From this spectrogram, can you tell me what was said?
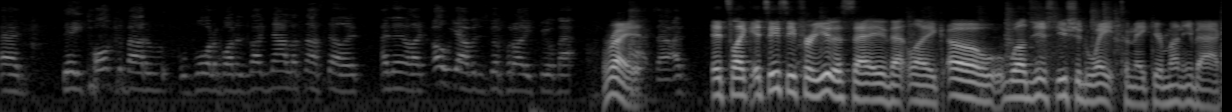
and they talked about it with Warner Brothers. Like, nah, let's not sell it. And then they're like, oh yeah, we're just gonna put on HBO Max. Right. I, I, it's like it's easy for you to say that like oh well just you should wait to make your money back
